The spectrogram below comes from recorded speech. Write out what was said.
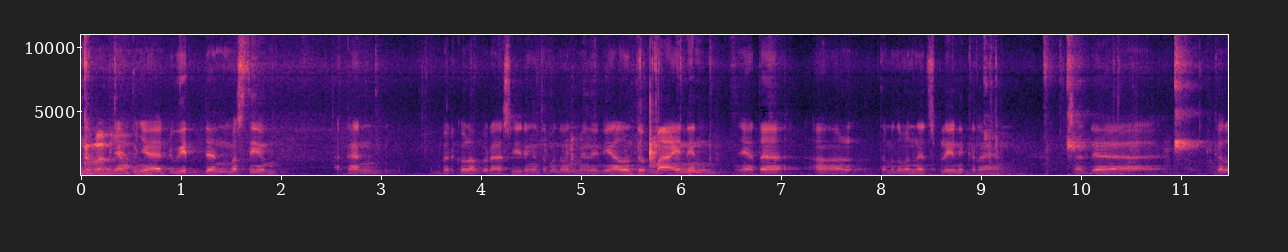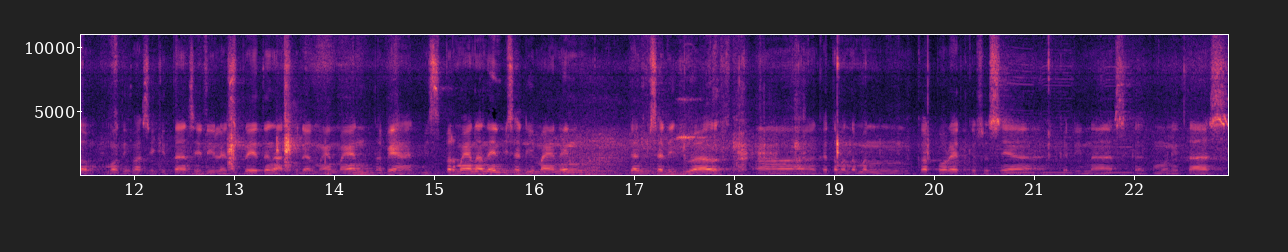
yang punya duit dan mesti akan berkolaborasi dengan teman-teman milenial untuk mainin ternyata eh, teman-teman Let's Play ini keren. Ada kalau motivasi kita sih di Let's Play itu nggak sekedar main-main, tapi ya, permainan ini bisa dimainin dan bisa dijual eh, ke teman-teman corporate khususnya ke dinas, ke komunitas.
